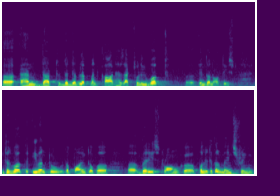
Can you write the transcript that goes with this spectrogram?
Uh, and that the development card has actually worked uh, in the northeast. It has worked even to the point of a, a very strong uh, political mainstream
